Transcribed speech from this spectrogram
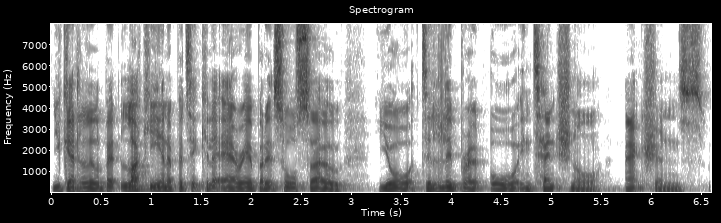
you get a little bit lucky in a particular area, but it's also your deliberate or intentional actions,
